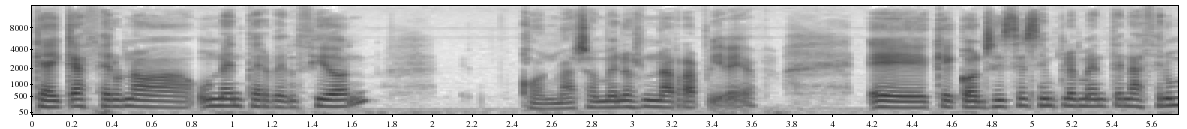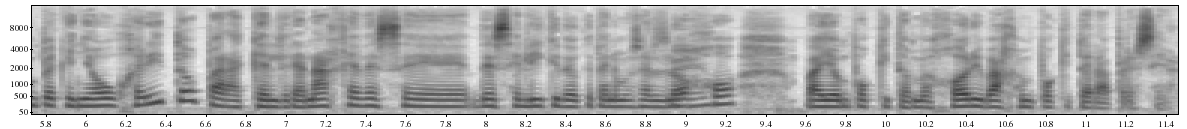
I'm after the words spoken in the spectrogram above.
que hay que hacer una, una intervención con más o menos una rapidez, eh, que consiste simplemente en hacer un pequeño agujerito para que el drenaje de ese, de ese líquido que tenemos en el ojo vaya un poquito mejor y baje un poquito la presión.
